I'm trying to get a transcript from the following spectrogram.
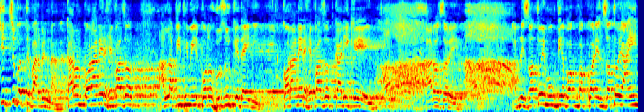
কিচ্ছু করতে পারবেন না, কারণ কোরআনের হেফাজত আল্লাহ পৃথিবীর কোন হুজুরকে দেয়নি। কোরআনের হেফাজতকারীকে আরও জোরে। আপনি যতই মুখ দিয়ে বক বক করেন, যতই আইন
